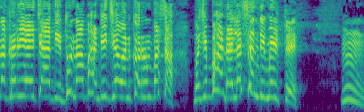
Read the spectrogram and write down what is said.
ऑफिसला घरी यायच्या आधी धुना भांडी जेवण करून बसा. म्हणजे भांडायला संधी मिळते. हम्म.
